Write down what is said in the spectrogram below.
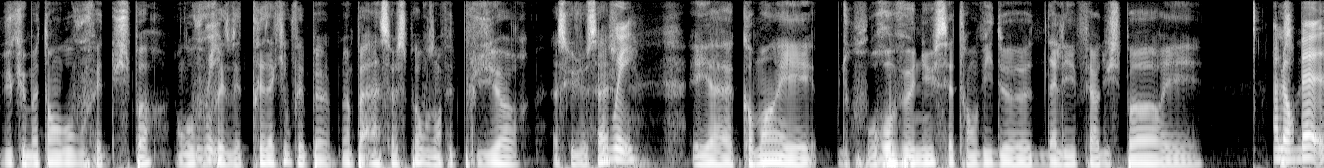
vu que maintenant en gros vous faites du sport, en gros vous, vous êtes très actif, vous faites même pas un seul sport, vous en faites plusieurs à ce que je sache. Oui. Et euh, comment est du coup, revenu cette envie d'aller faire du sport et... Alors, ben,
